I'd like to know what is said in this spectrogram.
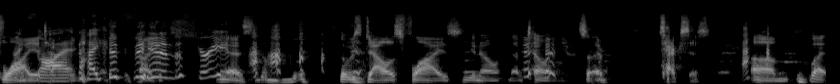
fly it. I could see it in the screen. Yes, the, those Dallas flies. You know, I'm telling you, it's Texas. Um, but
